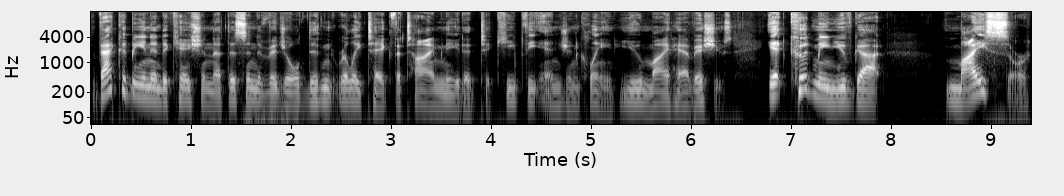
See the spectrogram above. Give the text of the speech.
that could be an indication that this individual didn't really take the time needed to keep the engine clean. You might have issues. It could mean you've got mice or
